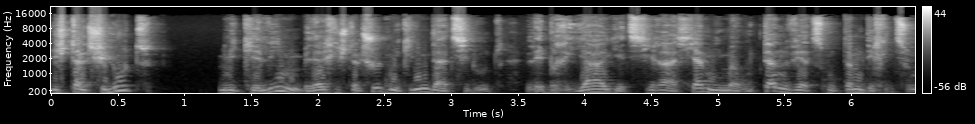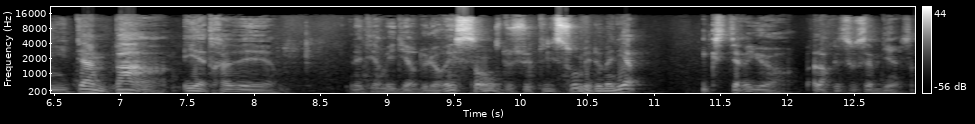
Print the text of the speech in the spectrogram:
Ishtalshilut Mikelim, les Bria, Yetzira, Asia, Mimautan, Veatsmutam, Dechitsunitam, par et à travers l'intermédiaire de leur essence, de ce qu'ils sont, mais de manière extérieure. Alors qu'est-ce que ça veut dire ça?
